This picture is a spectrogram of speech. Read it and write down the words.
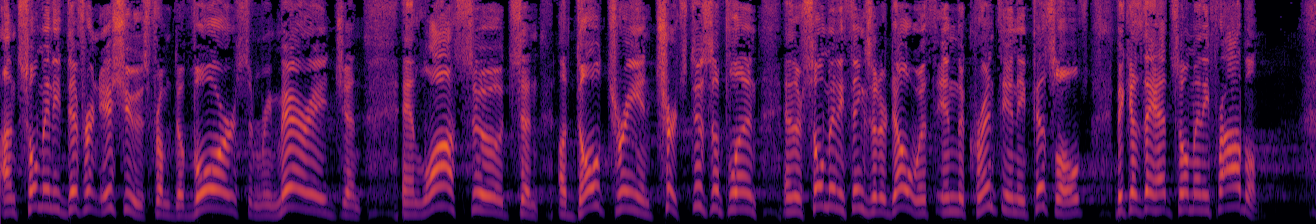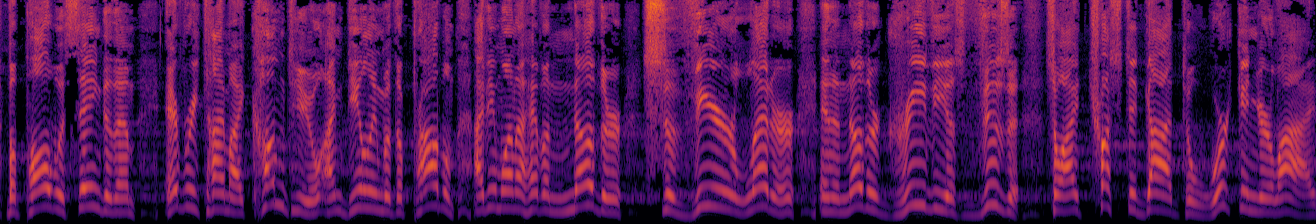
on so many different issues from divorce and remarriage and, and lawsuits and adultery and church discipline. And there's so many things that are dealt with in the Corinthian epistles because they had so many problems. But Paul was saying to them, every time I come to you, I'm dealing with a problem. I didn't want to have another severe letter and another grievous visit. So I trusted God to work in your life,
